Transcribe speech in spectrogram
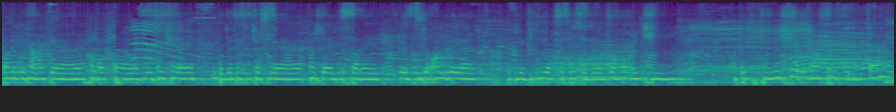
Pan Dvořák je chovatel z Vysočiny, takže se současně každé výstavy jezdí do Anglie, takže ví, jak se posuzuje v zahraničí. A teď přemýšlí, jak nás máte.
